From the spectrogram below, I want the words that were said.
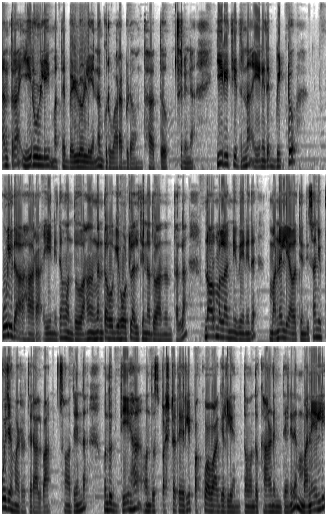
ನಂತರ ಈರುಳ್ಳಿ ಮತ್ತು ಬೆಳ್ಳುಳ್ಳಿಯನ್ನು ಗುರುವಾರ ಬಿಡುವಂತಹದ್ದು. ಸರಿನಾ? ಈ ರೀತಿ ಇದನ್ನು ಏನಿದೆ ಬಿಟ್ಟು ಉಳಿದ ಆಹಾರ ಏನಿದೆ? ಒಂದು ಹಂಗಂತ ಹೋಗಿ ಹೋಟ್ಲಲ್ಲಿ ತಿನ್ನೋದು ಅದಂತಲ್ಲ ನಾರ್ಮಲ್ ಆಗಿ ನೀವೇನಿದೆ? ಮನೇಲಿ ಯಾವತ್ತಿನ ದಿವಸ ನೀವು ಪೂಜೆ ಮಾಡಿರ್ತೀರ ಅಲ್ವಾ ಸೊ ಅದರಿಂದ ಒಂದು ದೇಹ, ಒಂದು ಸ್ಪಷ್ಟತೆ ಇರಲಿ, ಪಕ್ವವಾಗಿರಲಿ ಅಂತ ಒಂದು ಕಾರಣದಿಂದ ಏನಿದೆ? ಮನೆಯಲ್ಲಿ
